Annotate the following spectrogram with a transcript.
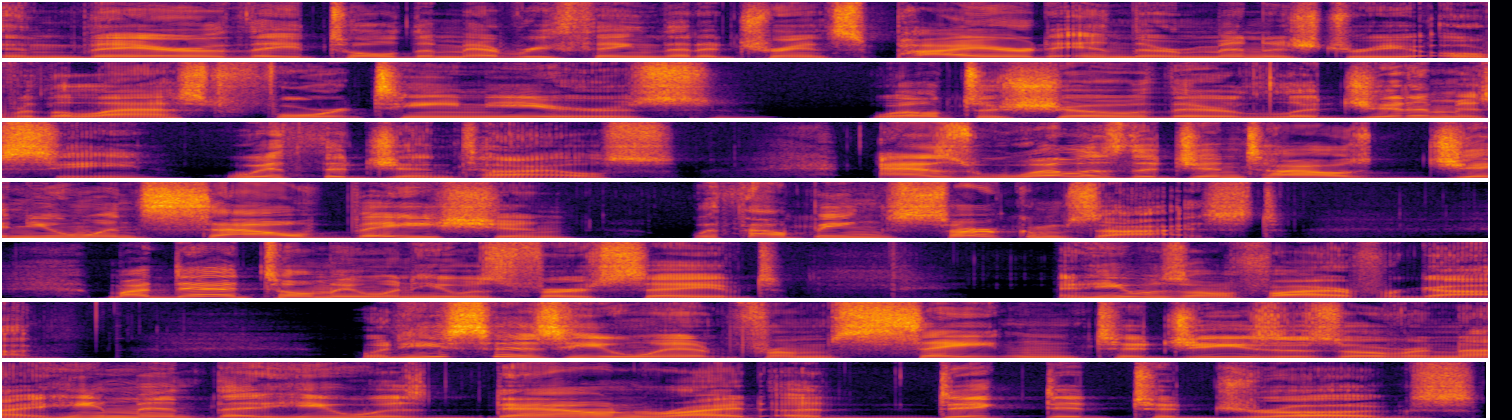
And there they told them everything that had transpired in their ministry over the last 14 years, well, to show their legitimacy with the Gentiles, as well as the Gentiles' genuine salvation without being circumcised. My dad told me when he was first saved, and he was on fire for God. When he says he went from Satan to Jesus overnight, he meant that he was downright addicted to drugs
